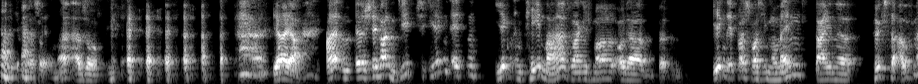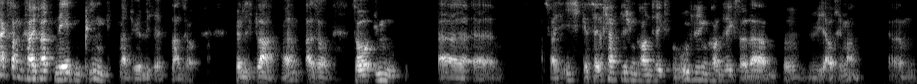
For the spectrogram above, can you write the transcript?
oder so. Ne? Also ja, ja. Äh, Stefan, gibt es irgendein, irgendein Thema, sage ich mal, oder äh, irgendetwas, was im Moment deine höchste Aufmerksamkeit hat, neben Pink natürlich jetzt, also völlig klar. Ne? Also so im äh, äh, was weiß ich, gesellschaftlichen Kontext, beruflichen Kontext oder äh, wie auch immer. Ähm.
